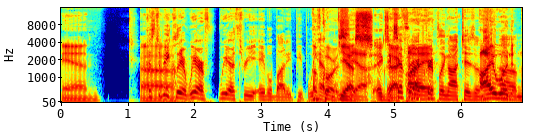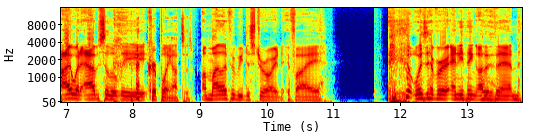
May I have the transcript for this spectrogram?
and Because to be uh, clear, we are we are three able-bodied people. We Of have course. yes, Yeah. exactly. except for our I- crippling autism. I would um, I would absolutely crippling autism. uh, my life would be destroyed if I was ever anything other than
